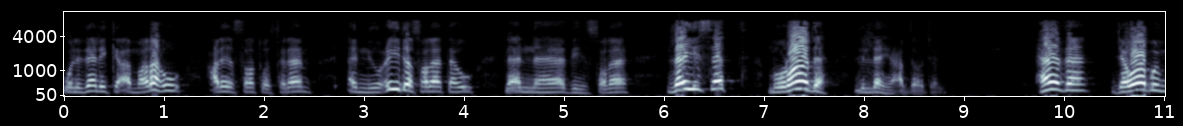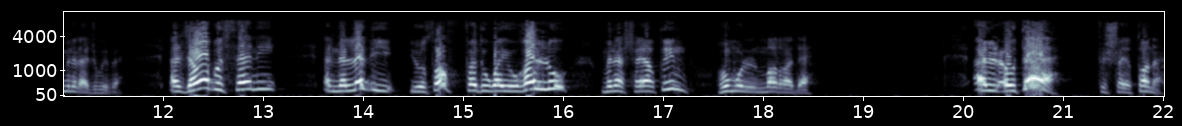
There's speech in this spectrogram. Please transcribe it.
ولذلك أمره عليه الصلاة والسلام أن يعيد صلاته لأن هذه الصلاة ليست مرادة لله عز وجل. هذا جواب من الأجوبة. الجواب الثاني أن الذي يصفد ويغل من الشياطين هم المردة العتاة في الشيطنة.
